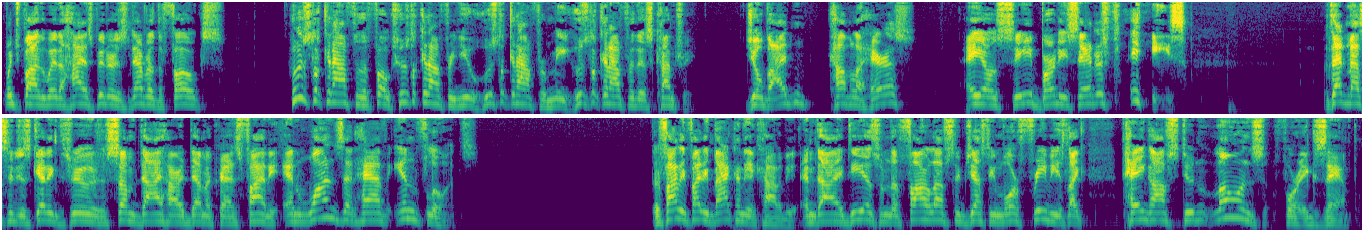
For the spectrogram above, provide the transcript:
Which, by the way, the highest bidder is never the folks. Who's looking out for the folks? Who's looking out for you? Who's looking out for me? Who's looking out for this country? Joe Biden? Kamala Harris? AOC? Bernie Sanders? Please. But that message is getting through to some diehard Democrats finally, and ones that have influence. They're finally fighting back on the economy and ideas from the far left suggesting more freebies like paying off student loans, for example.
